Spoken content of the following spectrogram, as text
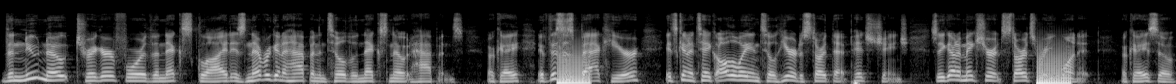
The new note trigger for the next glide is never going to happen until the next note happens, okay? If this is back here, it's going to take all the way until here to start that pitch change. So you got to make sure it starts where you want it, okay? So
